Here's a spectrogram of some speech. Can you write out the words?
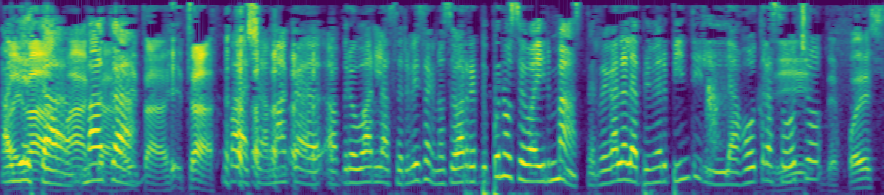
Ahí, va, está, Maca, Maca. Ahí está, ahí está. Vaya, Maca, a probar la cerveza que no se va a repetir. Después no se va a ir más. Te regala la primer pinta y las otras Sí, ocho. Después,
